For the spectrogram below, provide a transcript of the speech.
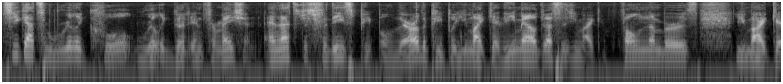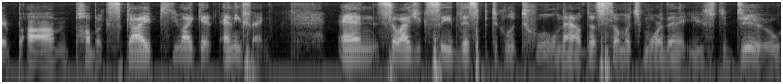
So you got some really cool, really good information. And that's just for these people. There are other people, you might get email addresses, you might get phone numbers, you might get um, public Skypes, you might get anything. And so as you can see, this particular tool now does so much more than it used to do,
